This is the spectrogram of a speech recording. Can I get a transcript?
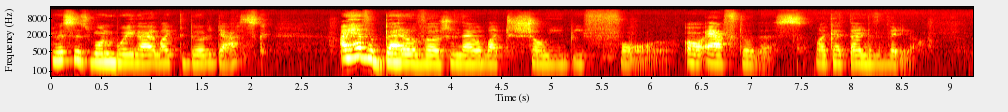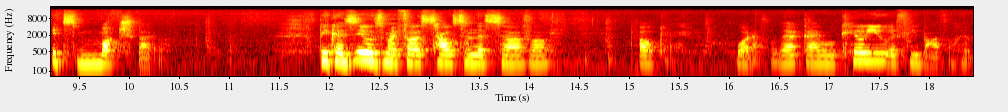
This is one way that I like to build a desk. I have a better version that I would like to show you before or after this, like at the end of the video. It's much better because it was my first house on the server. Okay, whatever. That guy will kill you if you bother him.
